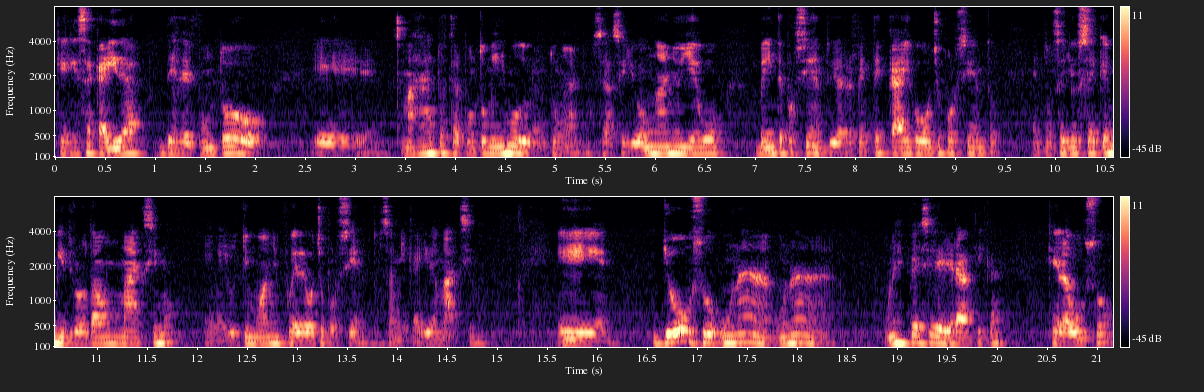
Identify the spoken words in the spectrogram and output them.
que es esa caída desde el punto eh, más alto hasta el punto mínimo durante un año. O sea, si yo un año llevo 20% y de repente caigo 8%, entonces yo sé que mi drawdown máximo en el último año fue de 8%, o sea, mi caída máxima. Eh, yo uso una, una, una especie de gráfica que la uso,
